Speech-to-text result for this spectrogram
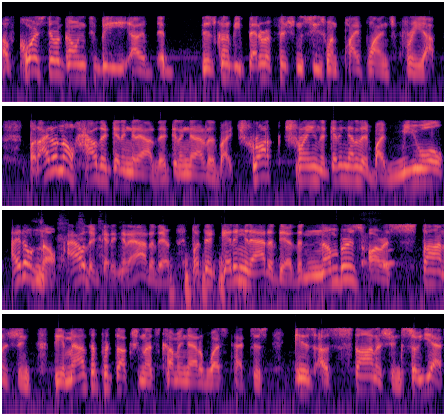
Of course, there are going to be uh, there's going to be better efficiencies when pipelines free up. But I don't know how they're getting it out of there. They're getting it out of there by truck, train. They're getting it out of there by mule. I don't know how they're getting it out of there, but they're getting it out of there. The numbers are astonishing. The amount of production that's coming out of West Texas is astonishing. So, yes,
